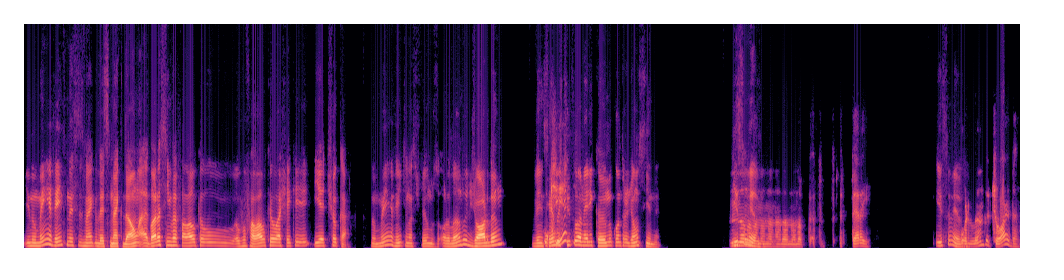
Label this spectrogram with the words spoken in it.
E no main event nesse Smack, desse SmackDown, agora sim vai falar o que eu. Eu vou falar o que eu achei que ia te chocar. No main event nós tivemos Orlando Jordan vencendo o, o título americano contra John Cena. Isso não, mesmo. Não, não, não, não, não, não, Pera aí. Isso mesmo. Orlando Jordan?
